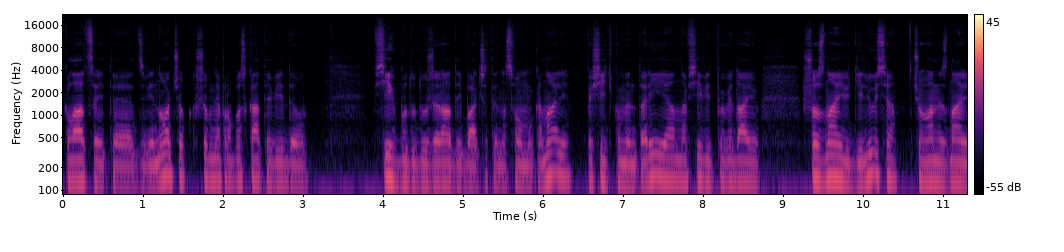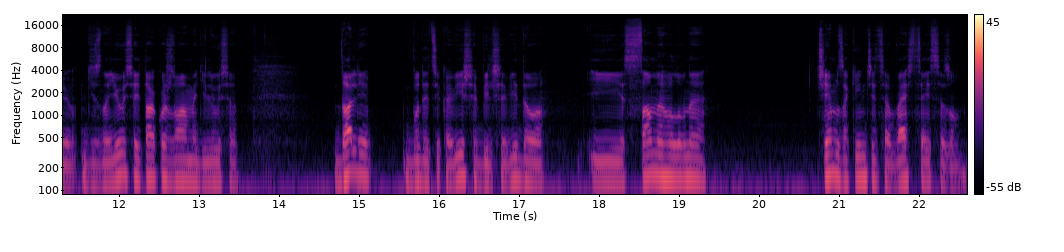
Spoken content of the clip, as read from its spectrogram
клацайте дзвіночок, щоб не пропускати відео. Всіх буду дуже радий бачити на своєму каналі. Пишіть коментарі, я на всі відповідаю. Що знаю, ділюся, чого не знаю, дізнаюся і також з вами ділюся. Далі буде цікавіше, більше відео. І саме головне, чим закінчиться весь цей сезон.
